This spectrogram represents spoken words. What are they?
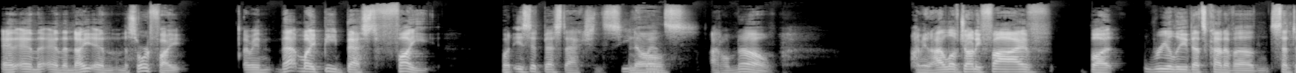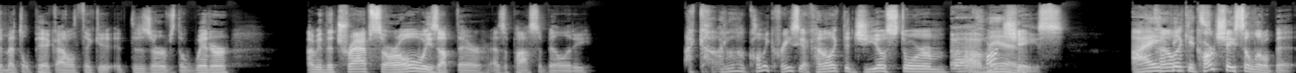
And and the, and the night and the sword fight. I mean, that might be best fight, but is it best action sequence? I don't know. I mean, I love Johnny Five, but really, that's kind of a sentimental pick. I don't think it, it deserves the winner. I mean, the traps are always up there as a possibility. I, I don't know. Call me crazy. I kind of like the Geostorm Oh, car man. chase. I Kind of like the car chase a little bit.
